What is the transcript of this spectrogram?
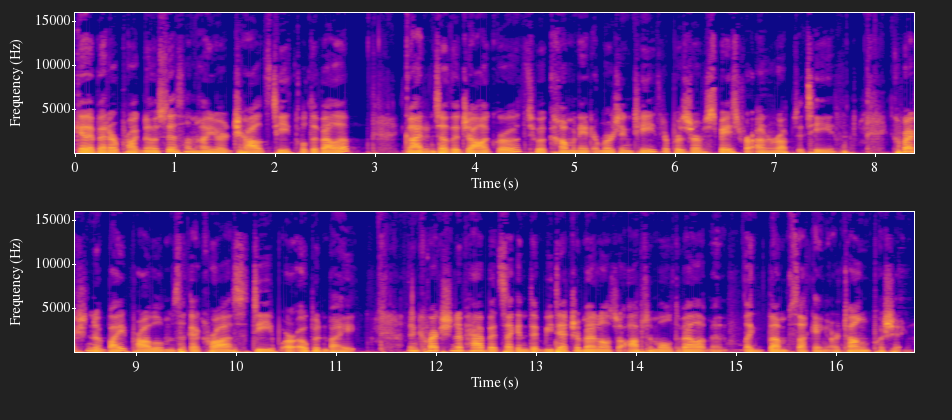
Get a better prognosis on how your child's teeth will develop, guidance of the jaw growth to accommodate emerging teeth or preserve space for unerupted teeth, correction of bite problems like a cross, deep, or open bite, and correction of habits that can be detrimental to optimal development, like thumb sucking or tongue pushing.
